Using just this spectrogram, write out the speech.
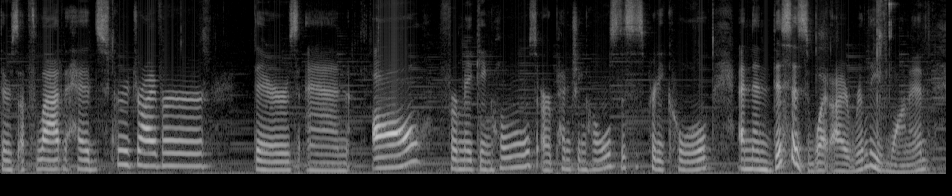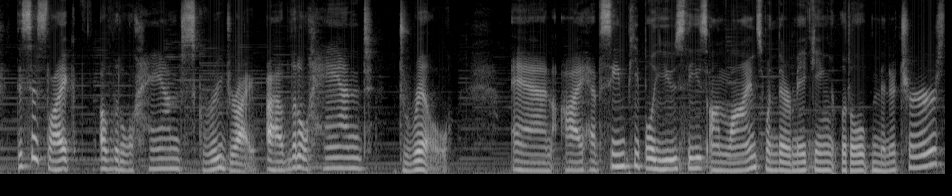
There's a flathead screwdriver. There's an awl for making holes or punching holes. This is pretty cool. And then this is what I really wanted. This is like a little hand screwdriver, a little hand drill. And I have seen people use these online when they're making little miniatures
